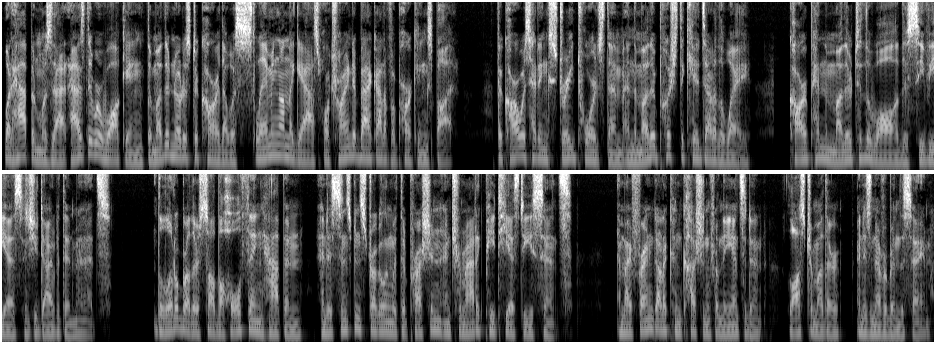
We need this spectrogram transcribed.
What happened was that as they were walking, the mother noticed a car that was slamming on the gas while trying to back out of a parking spot. The car was heading straight towards them, and the mother pushed the kids out of the way. Car pinned the mother to the wall of the CVS and she died within minutes. The little brother saw the whole thing happen and has since been struggling with depression and traumatic PTSD since. And my friend got a concussion from the incident, lost her mother, and has never been the same.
